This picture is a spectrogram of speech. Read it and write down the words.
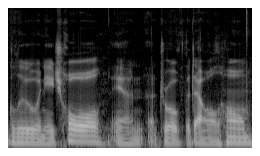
glue in each hole and uh, drove the dowel home.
